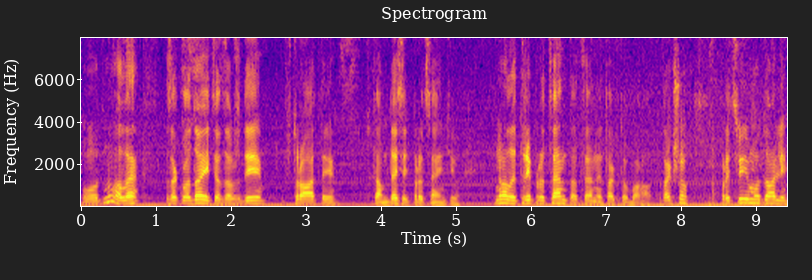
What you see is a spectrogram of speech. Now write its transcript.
От, ну, але закладаються завжди втрати там 10%. Ну, але 3% це не так то багато. Так що працюємо далі.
